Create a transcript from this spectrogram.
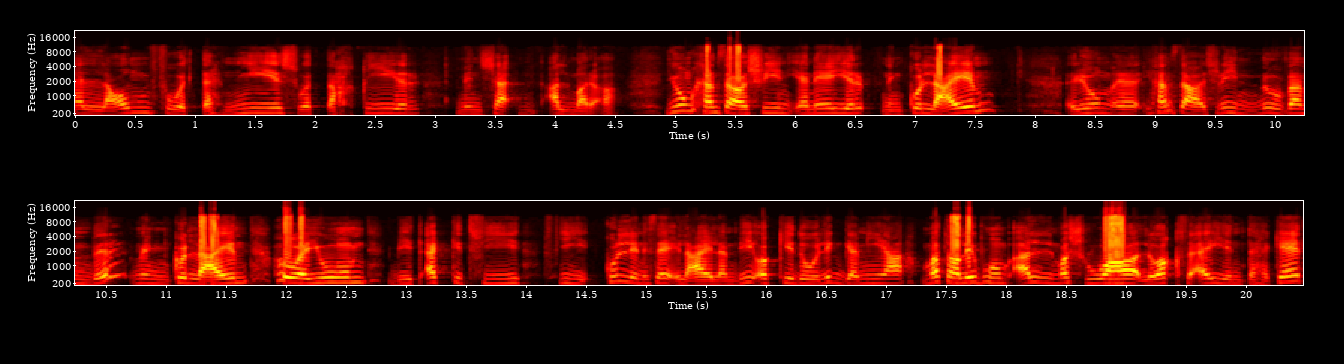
العنف والتهميش والتحقير من شأن المرأة. يوم 25 يناير من كل عام يوم آه، 25 نوفمبر من كل عام هو يوم بيتأكد فيه في كل نساء العالم بيؤكدوا للجميع مطالبهم المشروعة لوقف أي انتهاكات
